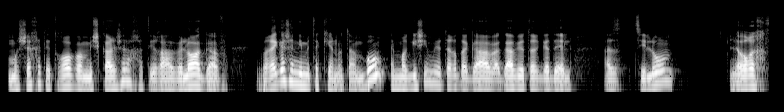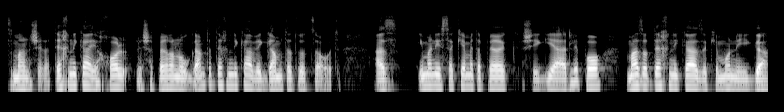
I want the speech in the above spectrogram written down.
מושכת את רוב המשקל של החתירה ולא הגב. ברגע שאני מתקן אותם, בום, הם מרגישים יותר את הגב, הגב יותר גדל, אז צילום לאורך זמן של הטכניקה יכול לשפר לנו גם את הטכניקה וגם את התוצאות. אז אם אני אסכם את הפרק שהגיע עד לפה, מה זו טכניקה? זה כמו נהיגה.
